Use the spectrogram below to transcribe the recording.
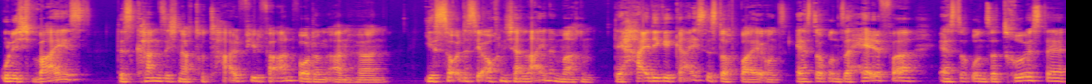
Und ich weiß, das kann sich nach total viel Verantwortung anhören. Ihr sollt es ja auch nicht alleine machen. Der Heilige Geist ist doch bei uns. Er ist doch unser Helfer, er ist doch unser Tröster,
